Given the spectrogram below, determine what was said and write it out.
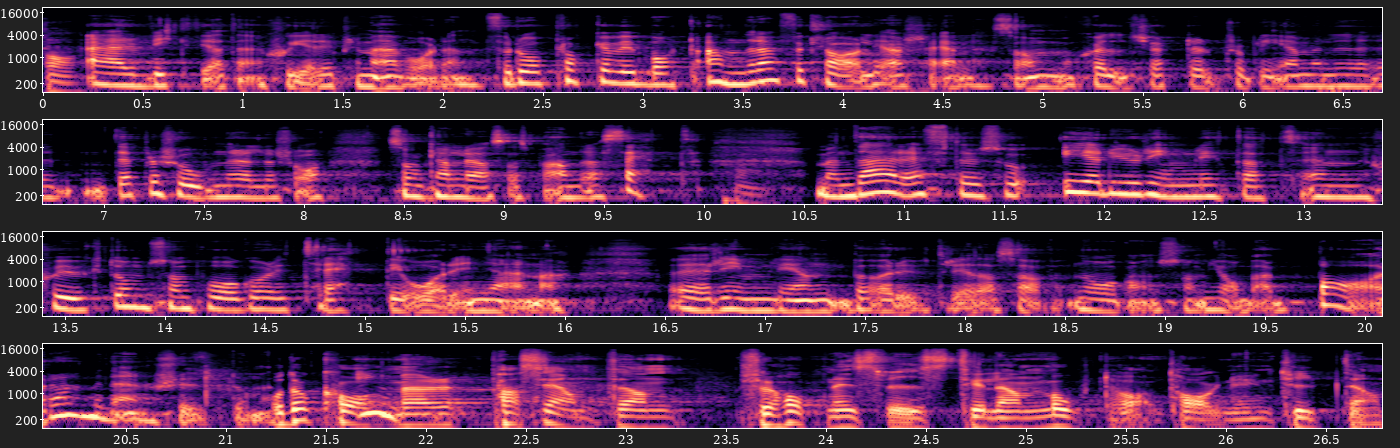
Ja. är viktig att den sker i primärvården. För då plockar vi bort andra förklarliga skäl som sköldkörtelproblem eller depressioner eller så, som kan lösas på andra sätt. Men därefter så är det ju rimligt att en sjukdom som pågår i 30 år i en hjärna rimligen bör utredas av någon som jobbar bara med den sjukdomen. Och då kommer patienten förhoppningsvis till en mottagning typ den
